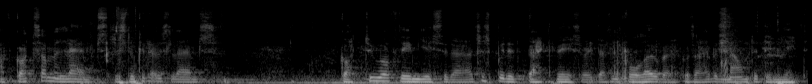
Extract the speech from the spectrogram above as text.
I've got some lamps. Just look at those lamps got two of them yesterday. I just put it back there so it doesn't fall over because I haven't mounted them yet.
